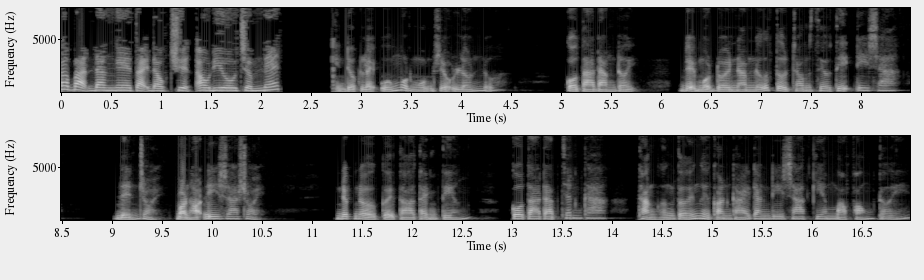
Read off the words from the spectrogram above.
Các bạn đang nghe tại đọc chuyện audio.net Được lại uống một ngụm rượu lớn nữa. Cô ta đang đợi, để một đôi nam nữ từ trong siêu thị đi ra. Đến rồi, bọn họ đi ra rồi. Nức nở cười to thành tiếng, cô ta đạp chân ca, thẳng hướng tới người con gái đang đi ra kia mà phóng tới.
